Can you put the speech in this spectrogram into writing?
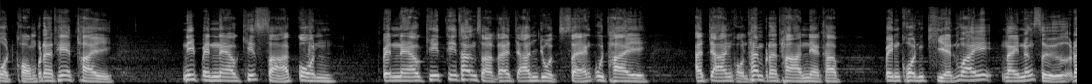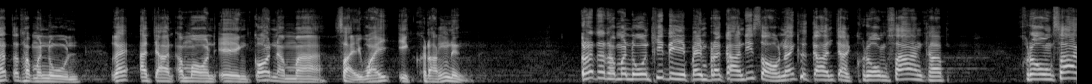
บทของประเทศไทย นี่เป็นแนวคิดสากล เป็นแนวคิดที่ท่านศาสตราจารย์หยุดแสงอุทัยอาจารย์ของท่านประธานเนี่ยครับเป็นคนเขียนไว้ในหนังสือรัฐธรรมนูญ และอาจารย์อมรเองก็นำมาใส่ไว้อีกครั้งหนึ่ง รัฐธรรมนูญที่ดีเป็นประการที่สองนั้นคือการจัดโครงสร้างครับ โครงสร้าง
